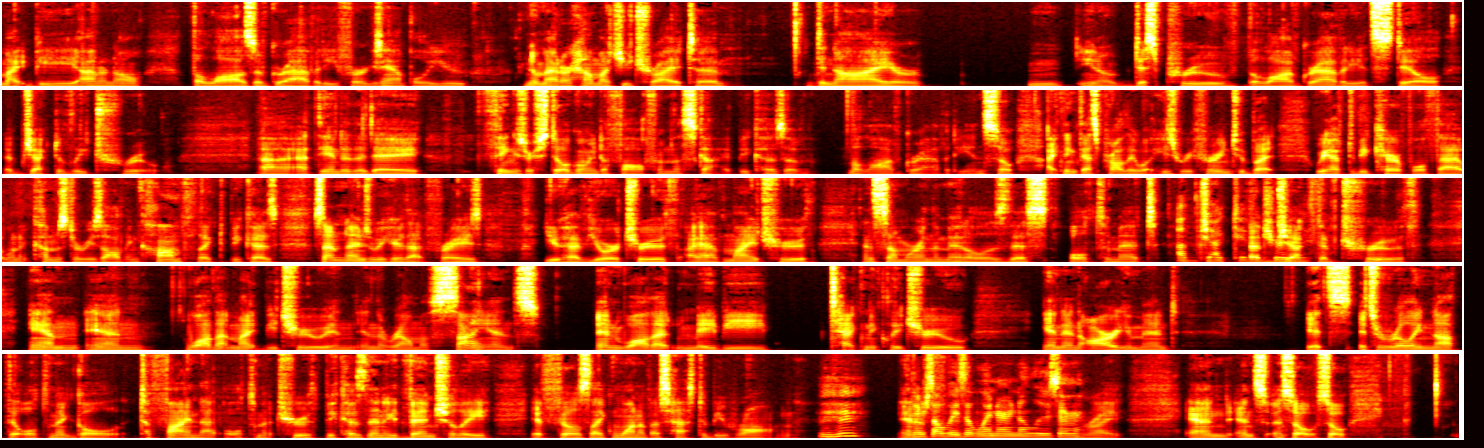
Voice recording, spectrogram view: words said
might be, I don't know, the laws of gravity, for example. You, no matter how much you try to deny or, mm, you know, disprove the law of gravity, it's still objectively true. Uh, at the end of the day, things are still going to fall from the sky because of the law of gravity. And so I think that's probably what he's referring to. But we have to be careful with that when it comes to resolving conflict because sometimes we hear that phrase, you have your truth, I have my truth, and somewhere in the middle is this ultimate Objective, objective truth. And and while that might be true in, in the realm of science, and while that may be technically true in an argument, it's it's really not the ultimate goal to find that ultimate truth because then eventually it feels like one of us has to be wrong. hmm And There's it always a winner and a loser. Right. And, and, s- and so, so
